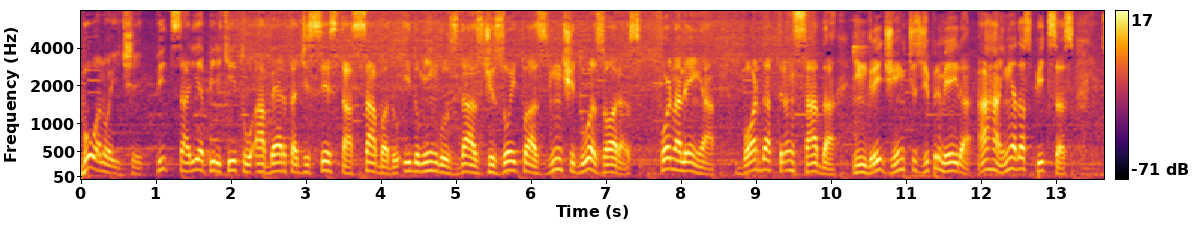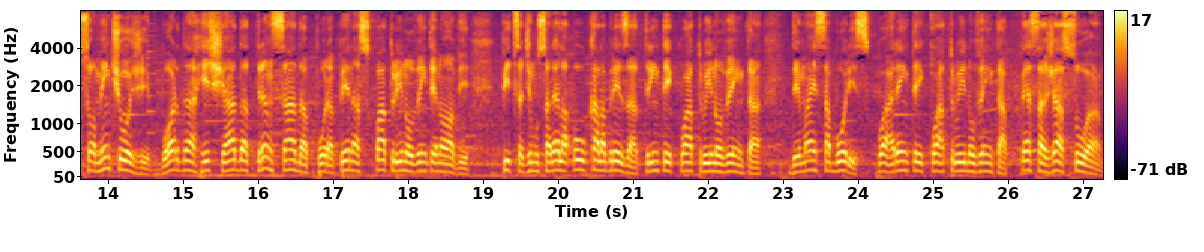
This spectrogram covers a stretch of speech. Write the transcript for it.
Boa noite. Pizzaria Periquito aberta de sexta, sábado e domingos das 18 às 22 horas. Forna lenha, borda trançada, ingredientes de primeira, a rainha das pizzas. Somente hoje, borda recheada trançada por apenas R$ 4,99. Pizza de mussarela ou calabresa, R$ 34,90. Demais sabores, R$ 44,90. Peça já sua.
